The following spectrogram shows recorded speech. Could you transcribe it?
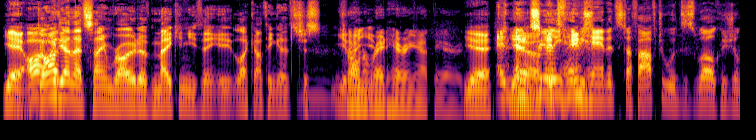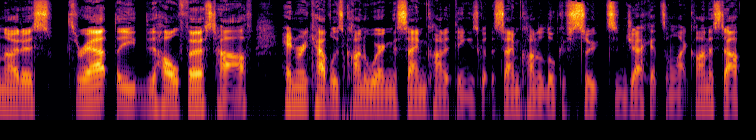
yeah, I, Going I- down that same road of making you think, like I think it's just you know, Throwing a red herring out there. yeah, And, Yeah. and it's- really it's- it's- heavy-handed stuff afterwards as well, because you'll notice throughout the, the whole first half, Henry Cavill is kind of wearing the same kind of thing. He's got the same kind of look of suits and jackets and all that kind of stuff.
